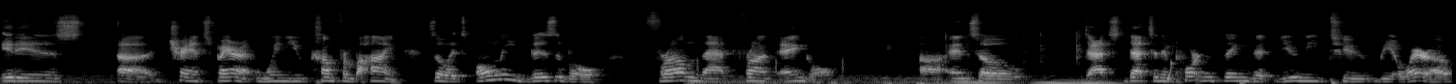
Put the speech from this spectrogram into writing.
it is uh, transparent when you come from behind. So it's only visible from that front angle. Uh, and so that's that's an important thing that you need to be aware of.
